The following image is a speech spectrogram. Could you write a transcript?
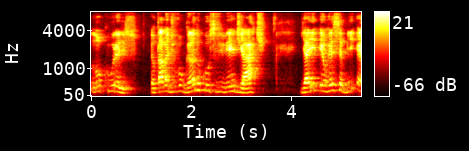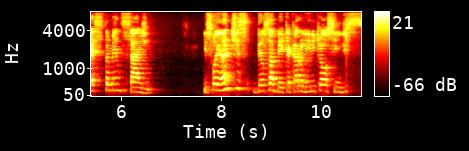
loucura isso. Eu estava divulgando o curso Viver de Arte e aí eu recebi esta mensagem. Isso foi antes de eu saber que a Caroline e que o Alcides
